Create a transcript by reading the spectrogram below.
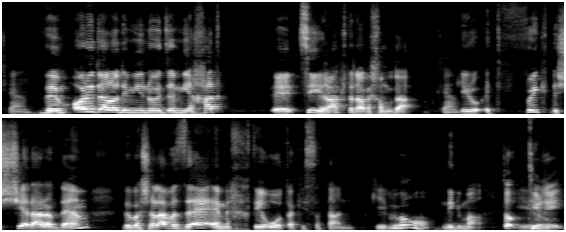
כן, והם עוד יותר לא דמיינו את זה מאחת אה, צעירה קטנה וחמודה. כן. כאילו, it freaked the shit out of them, ובשלב הזה הם הכתירו אותה כשטן. כאילו, ברור. נגמר. טוב, כאילו. תראי.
